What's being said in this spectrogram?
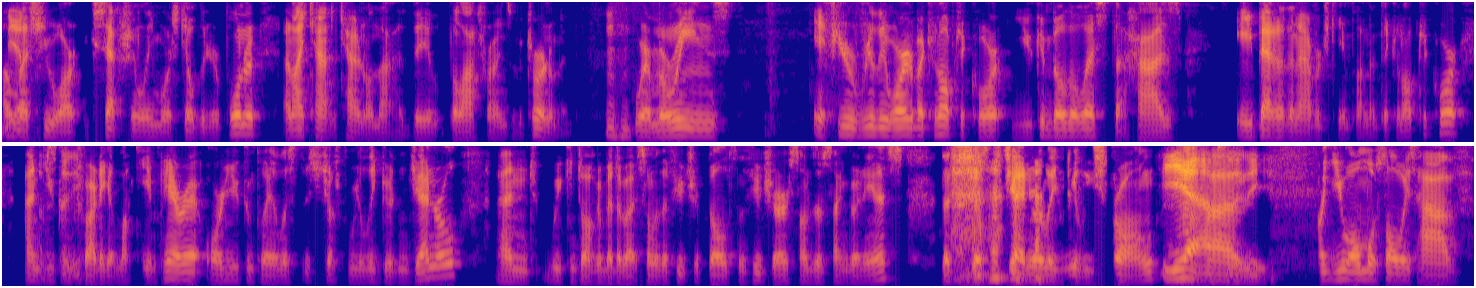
Yeah. unless you are exceptionally more skilled than your opponent. And I can't count on that at the, the last rounds of a tournament. Mhm. Where Marines, if you're really worried about Canoptek Court, you can build a list that has a better than average game plan into Canoptek Court, and you can try to get lucky and pair it, or you can play a list that's just really good in general. And we can talk a bit about some of the future builds in the future, Sons of Sanguinius, that's just generally really strong yeah, um, absolutely. but you almost always have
